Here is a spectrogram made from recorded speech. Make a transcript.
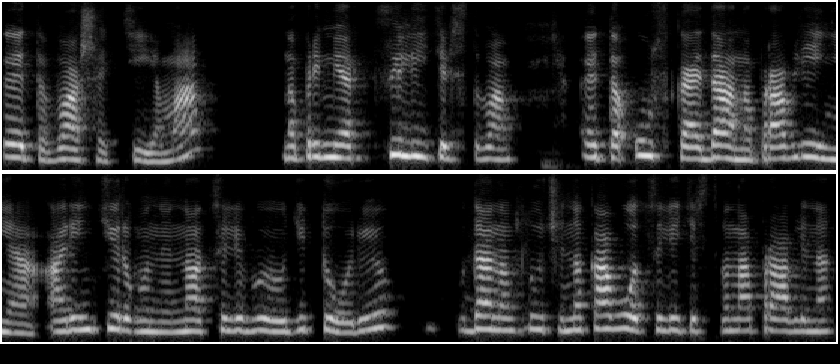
Это ваша тема, например, целительство – это узкое да, направление, ориентированное на целевую аудиторию, в данном случае на кого целительство направлено,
